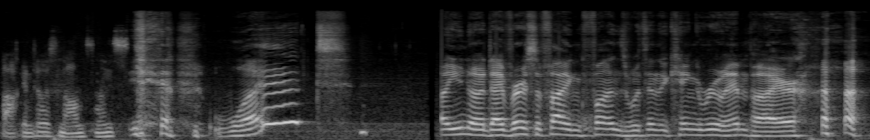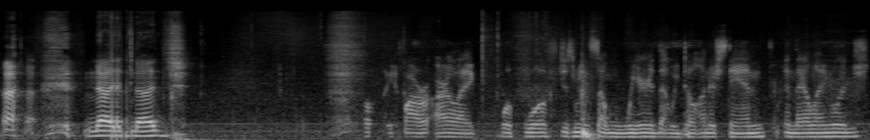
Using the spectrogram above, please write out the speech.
talking to us nonsense. yeah. What? Oh, you know, diversifying funds within the kangaroo empire. nudge, nudge. Like, if our, our like woof woof just means something weird that we don't understand in their language,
